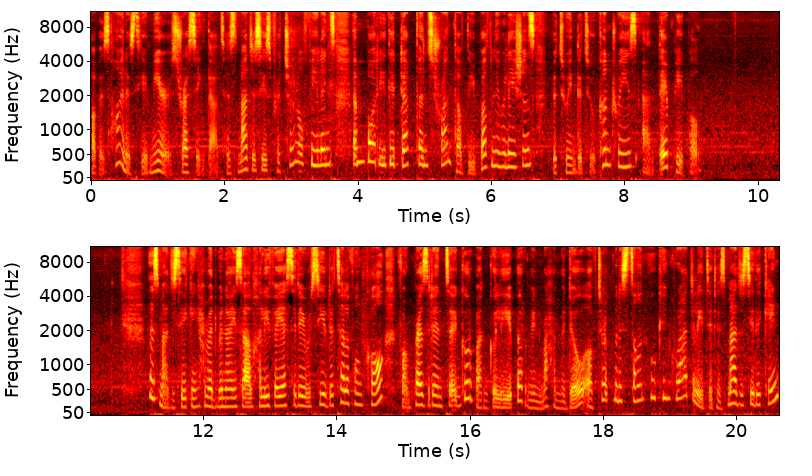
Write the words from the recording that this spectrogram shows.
of His Highness the Emir, stressing that His Majesty's fraternal feelings embody the depth and strength of the brotherly relations between the two countries and their people. His Majesty King Hamad bin Isa Al Khalifa yesterday received a telephone call from President Gurbanguly Berdimuhamedow of Turkmenistan, who congratulated His Majesty the King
